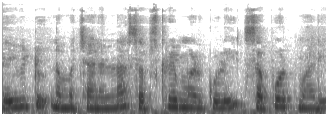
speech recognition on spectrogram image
ದಯವಿಟ್ಟು ನಮ್ಮ ಚಾನೆಲ್ನ ಸಬ್ಸ್ಕ್ರೈಬ್ ಮಾಡ್ಕೊಳ್ಳಿ ಸಪೋರ್ಟ್ ಮಾಡಿ.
